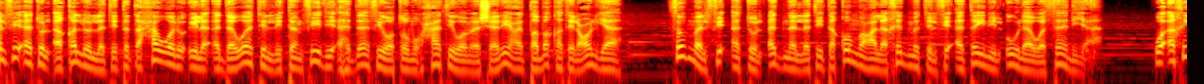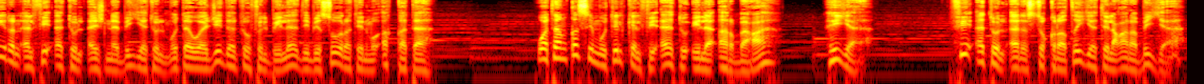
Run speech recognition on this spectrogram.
الفئة الأقل التي تتحول إلى أدوات لتنفيذ أهداف وطموحات ومشاريع الطبقة العليا ثم الفئة الأدنى التي تقوم على خدمة الفئتين الأولى والثانية، وأخيرا الفئة الأجنبية المتواجدة في البلاد بصورة مؤقتة. وتنقسم تلك الفئات إلى أربعة هي: فئة الأرستقراطية العربية،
